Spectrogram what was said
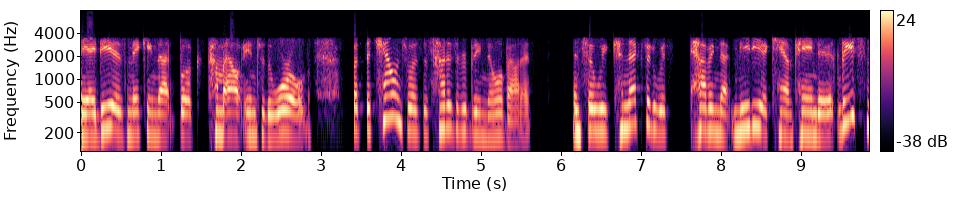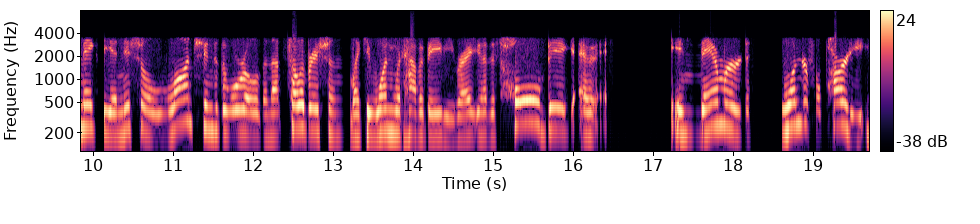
the idea is making that book come out into the world. But the challenge was is how does everybody know about it And so we connected with having that media campaign to at least make the initial launch into the world and that celebration like you one would have a baby, right? You have this whole big uh, enamored wonderful party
